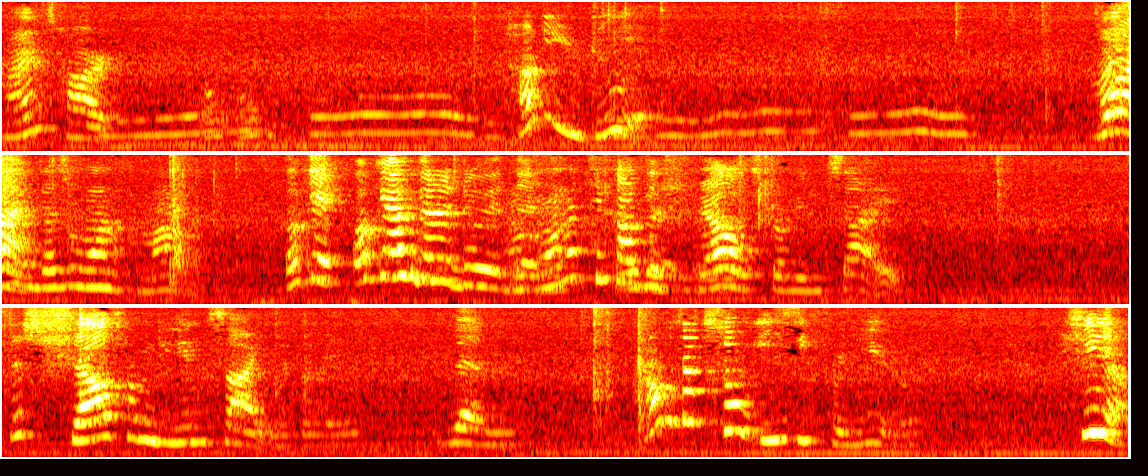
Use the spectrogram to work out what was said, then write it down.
Mine's hard. How do you do it? Mine doesn't want to come out. Okay, okay, I'm gonna do it then. I then. wanna take out the shells from inside. Just shells from the inside. Then. How is that so easy for you? She a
